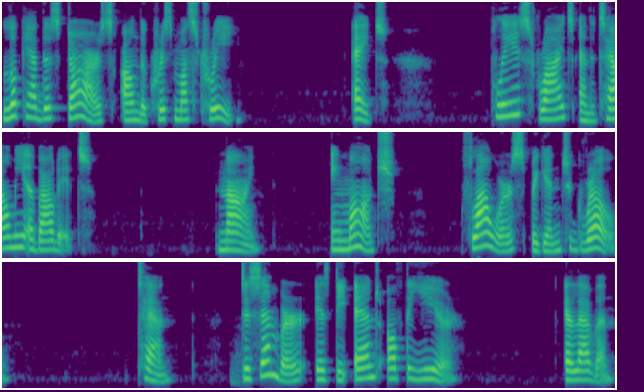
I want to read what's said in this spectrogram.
Look at the stars on the Christmas tree. 8. Please write and tell me about it. 9. In March, flowers begin to grow. 10. December is the end of the year. 11.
